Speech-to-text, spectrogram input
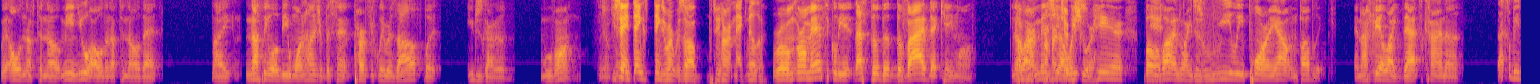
we're old enough to know. Me and you are old enough to know that, like, nothing will be one hundred percent perfectly resolved, but you just gotta move on. You know, what I'm saying things things weren't resolved between her and Mac Miller? Rom- romantically, that's the, the the vibe that came off. You know, like her- I miss you, her I wish you were here, blah blah Yeah. blah, and like just really pouring out in public. And I Mm-hmm. feel like that's kind of that could be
